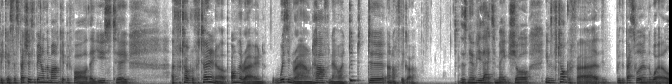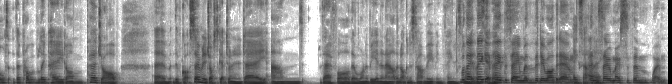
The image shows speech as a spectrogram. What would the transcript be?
because especially if they've been on the market before, they're used to a photographer turning up on their own, whizzing round half an hour, and off they go. There's nobody there to make sure. You know, the photographer, with the best will in the world, they're probably paid on per job. Um, they've got so many jobs to get done in a day, and therefore they want to be in and out. They're not going to start moving things. Well, they, the they get paid the same whether they do or they don't. Exactly. And so most of them won't.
